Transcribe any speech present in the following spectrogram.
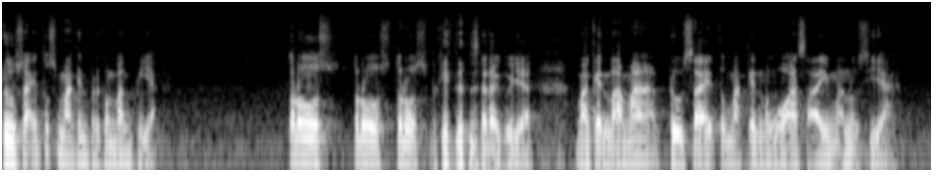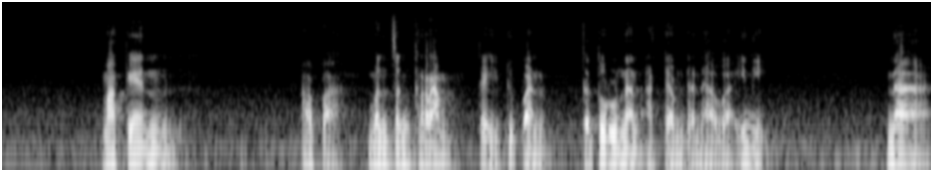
dosa itu semakin berkembang biak. Terus, terus, terus begitu saudaraku ya. Makin lama dosa itu makin menguasai manusia. Makin apa? mencengkeram kehidupan keturunan Adam dan Hawa ini. Nah,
